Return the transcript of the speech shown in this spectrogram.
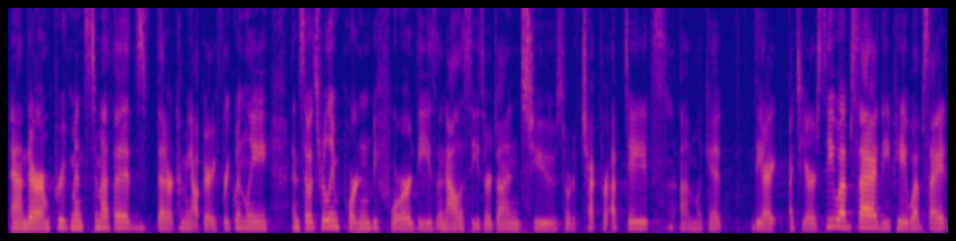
and there are improvements to methods that are coming out very frequently. And so it's really important before these analyses are done to sort of check for updates, um, look at the ITRC website, the EPA website,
